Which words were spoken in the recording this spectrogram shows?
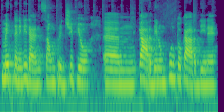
mette in evidenza un principio ehm, cardine, un punto cardine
